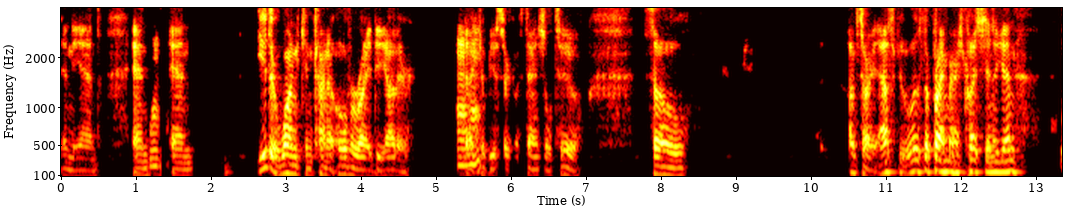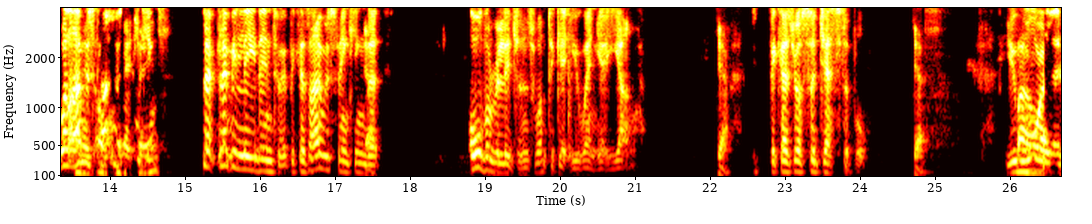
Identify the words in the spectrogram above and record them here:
in the end and mm-hmm. and either one can kind of override the other. Mm-hmm. That could be circumstantial too. So I'm sorry, ask what was the primary question again? Well, I was, I was thinking, let, let me lead into it because I was thinking yeah. that all the religions want to get you when you're young. Yeah. Because you're suggestible. Yes. You well, more or less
